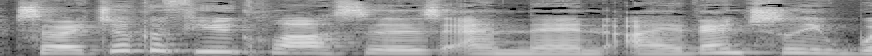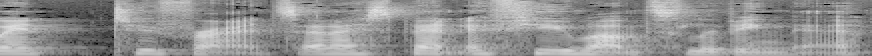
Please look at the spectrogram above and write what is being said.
So I took a few classes and then I eventually went to France and I spent a few months living there.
